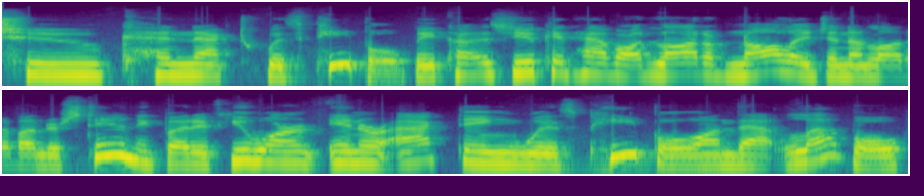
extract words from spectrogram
to connect with people because you can have a lot of knowledge and a lot of understanding, but if you aren't interacting with people on that level,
